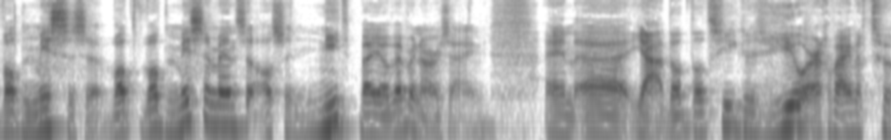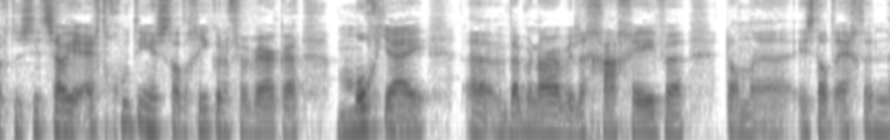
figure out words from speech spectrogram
wat missen ze? Wat, wat missen mensen als ze niet bij jouw webinar zijn? En ja, dat, dat zie ik dus heel erg weinig terug. Dus dit zou je echt goed in je strategie kunnen verwerken. Mocht jij een webinar willen gaan geven, dan is dat echt een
